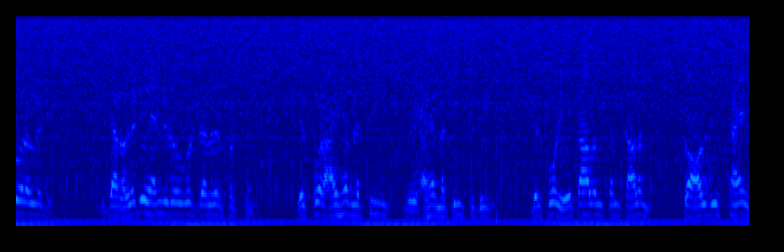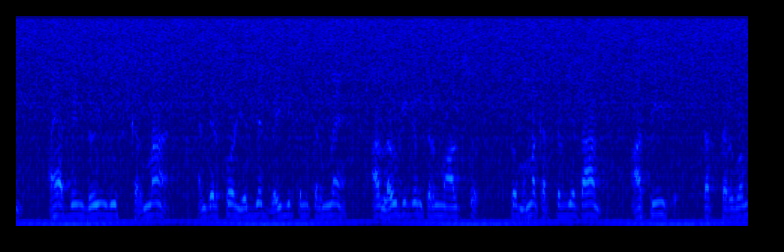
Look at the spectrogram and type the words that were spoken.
already which are already handed over to another person therefore I have nothing I have nothing to do therefore etavantam kalam so all this time I have been doing this karma and therefore yajyad vaidikam karma or laukikam karma also so mama kartavyatam asit tat sarvam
